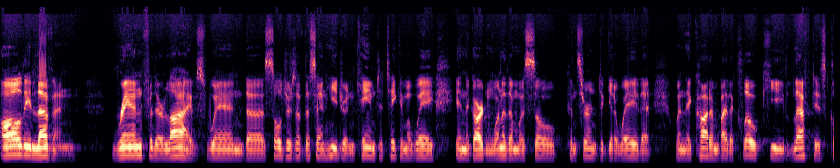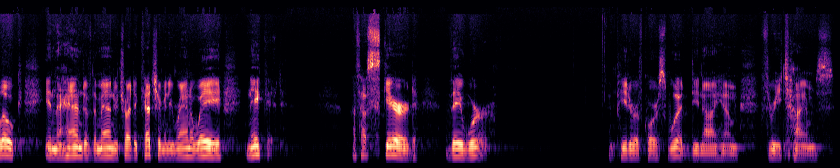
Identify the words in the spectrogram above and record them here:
All 11 ran for their lives when the soldiers of the Sanhedrin came to take him away in the garden. One of them was so concerned to get away that when they caught him by the cloak, he left his cloak in the hand of the man who tried to catch him and he ran away naked. That's how scared they were. And Peter, of course, would deny him three times.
